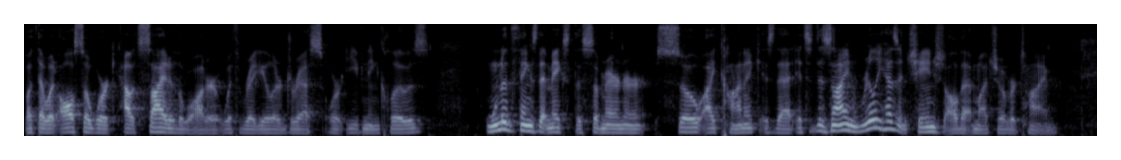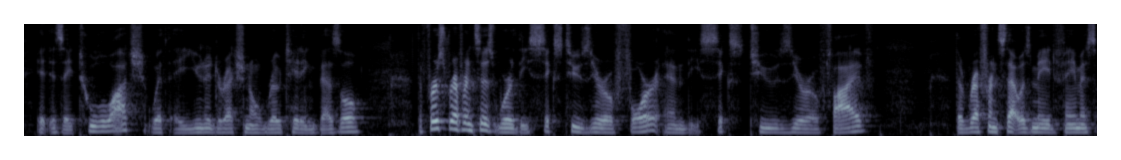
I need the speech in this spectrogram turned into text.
but that would also work outside of the water with regular dress or evening clothes. One of the things that makes the Submariner so iconic is that its design really hasn't changed all that much over time. It is a tool watch with a unidirectional rotating bezel. The first references were the 6204 and the 6205. The reference that was made famous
